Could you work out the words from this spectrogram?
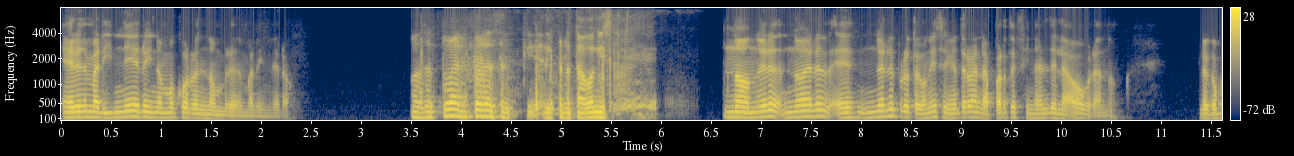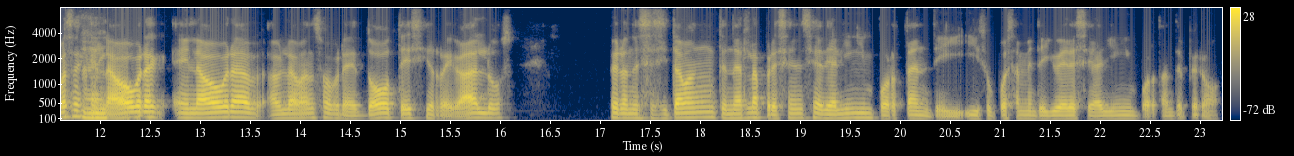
Era el marinero y no me acuerdo el nombre del marinero. O sea, tú eres, tú eres el, protagonista. No, no era, no era, el- no era el protagonista, yo entraba en la parte final de la obra, ¿no? Lo que pasa es que Ay. en la obra, en la obra hablaban sobre dotes y regalos, pero necesitaban tener la presencia de alguien importante y, y supuestamente yo era ese alguien importante, pero,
